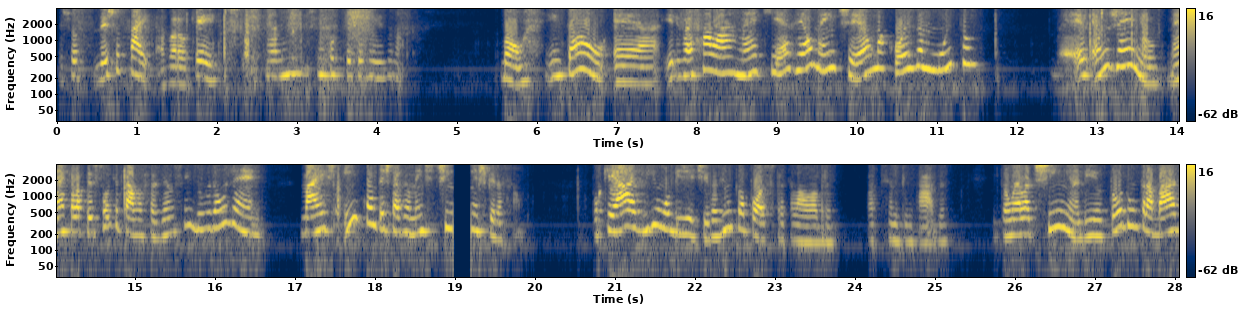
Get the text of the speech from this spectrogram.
Deixa eu, deixa eu sair. Agora, ok? Eu não tinha por que ter ruído, não. Bom, então, é, ele vai falar, né, que é realmente, é uma coisa muito... É, é um gênio, né? Aquela pessoa que estava fazendo, sem dúvida, é um gênio. Mas, incontestavelmente, tinha inspiração. Porque ah, havia um objetivo, havia um propósito para aquela obra sendo pintada. Então, ela tinha ali todo um trabalho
